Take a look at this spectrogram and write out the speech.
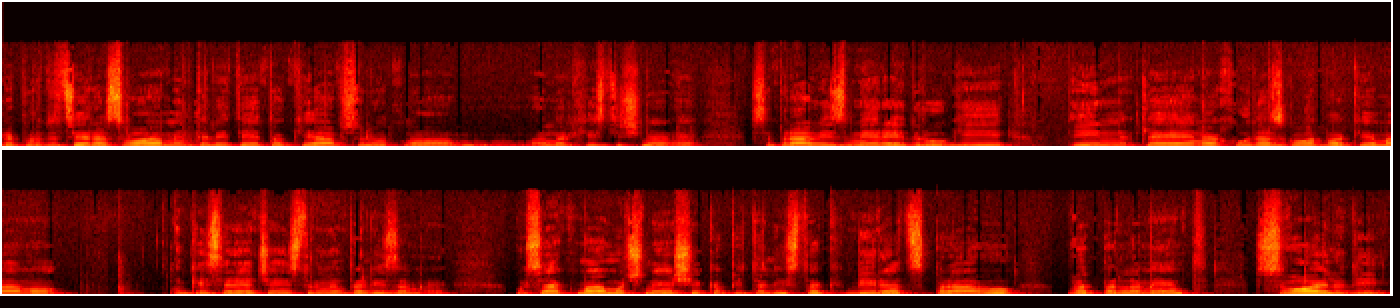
reproducira svojo mentaliteto, ki je absolutno anarhistična, ne, se pravi, zmeraj drugi. In tle je ena huda zgodba, ki jo imamo ki se reče instrumentalizem. Ne. Vsak malo močnejši kapitalistek bi rad spravil v parlament svoje ljudi,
